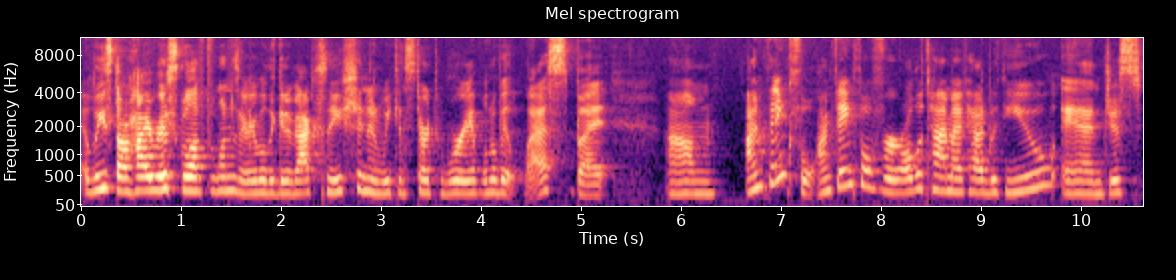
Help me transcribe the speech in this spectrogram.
at least our high risk loved ones are able to get a vaccination and we can start to worry a little bit less, but um I'm thankful. I'm thankful for all the time I've had with you and just,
